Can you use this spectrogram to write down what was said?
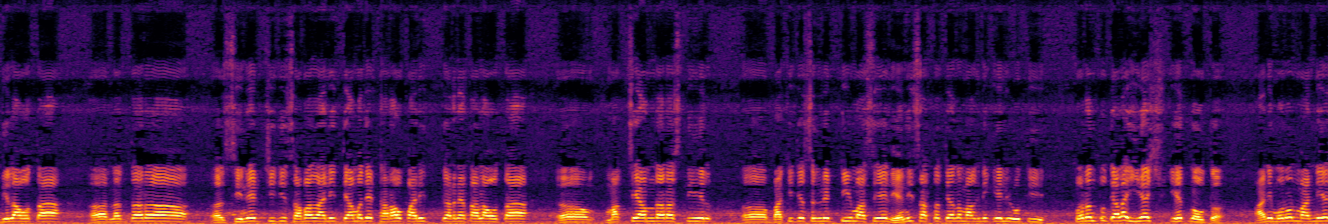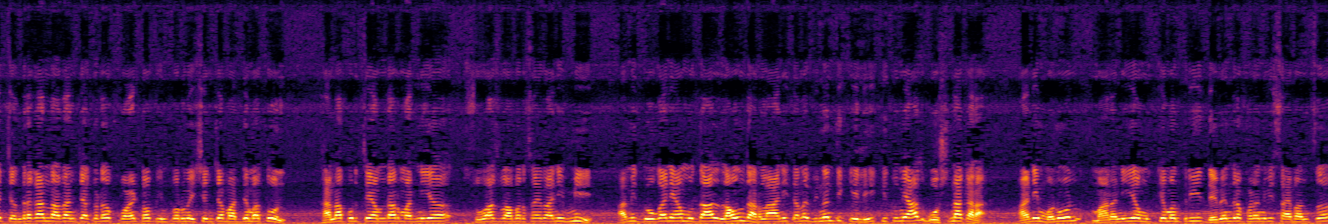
दिला होता. नंतर सिनेटची जी सभा झाली त्यामध्ये ठराव पारित करण्यात आला होता. मागचे आमदार असतील बाकीचे सगळे टीम असेल यांनी सातत्यानं मागणी केली होती. परंतु त्याला यश येत नव्हतं. आणि म्हणून माननीय चंद्रकांत दादांच्याकडे पॉईंट ऑफ इन्फॉर्मेशनच्या माध्यमातून खानापूरचे आमदार माननीय सुहास बाबरसाहेब आणि मी आम्ही दोघांनी हा मुद्दा लावून धरला आणि त्यांना विनंती केली की तुम्ही आज घोषणा करा. आणि म्हणून माननीय मुख्यमंत्री देवेंद्र फडणवीस साहेबांचं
